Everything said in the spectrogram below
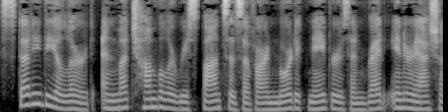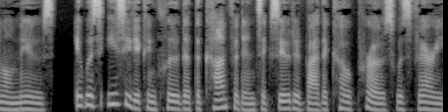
Study the alert and much humbler responses of our Nordic neighbors and read international news, it was easy to conclude that the confidence exuded by the co pros was very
